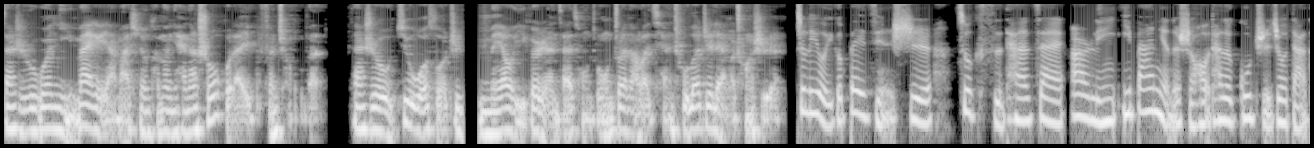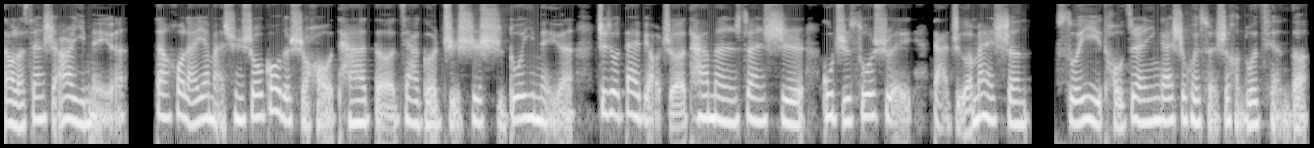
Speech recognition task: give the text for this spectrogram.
但是如果你卖给亚马逊，可能你还能收回来一部分成本。但是据我所知，没有一个人在从中赚到了钱，除了这两个创始人。这里有一个背景是，Zooks 它在二零一八年的时候，它的估值就达到了三十二亿美元，但后来亚马逊收购的时候，它的价格只是十多亿美元，这就代表着他们算是估值缩水、打折卖身。所以投资人应该是会损失很多钱的。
